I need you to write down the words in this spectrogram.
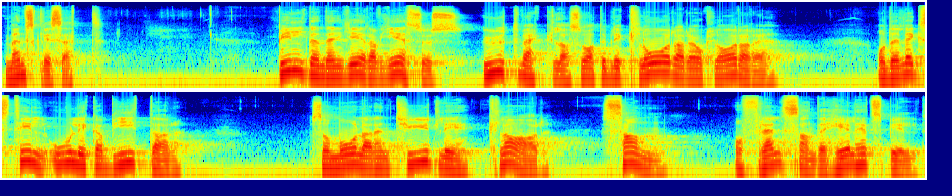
mänskligt sett. Bilden den ger av Jesus utvecklas så att det blir klarare och klarare. Och det läggs till olika bitar som målar en tydlig, klar, sann och frälsande helhetsbild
